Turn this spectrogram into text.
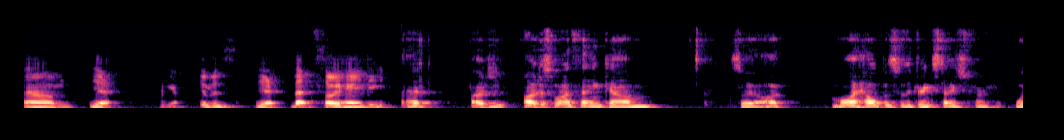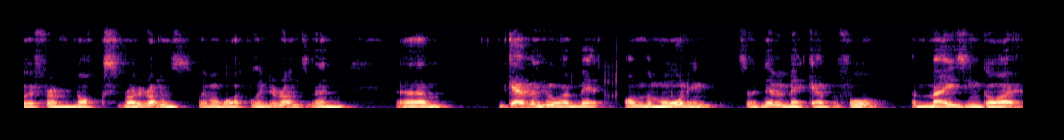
um, yeah Yeah. it was yeah that's so handy And I just, I just want to thank. Um, so I, my helpers for the drink stage for, were from Knox Roadrunners, where my wife Belinda runs, and um, Gavin, who I met on the morning. So I'd never met Gav before. Amazing guy.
